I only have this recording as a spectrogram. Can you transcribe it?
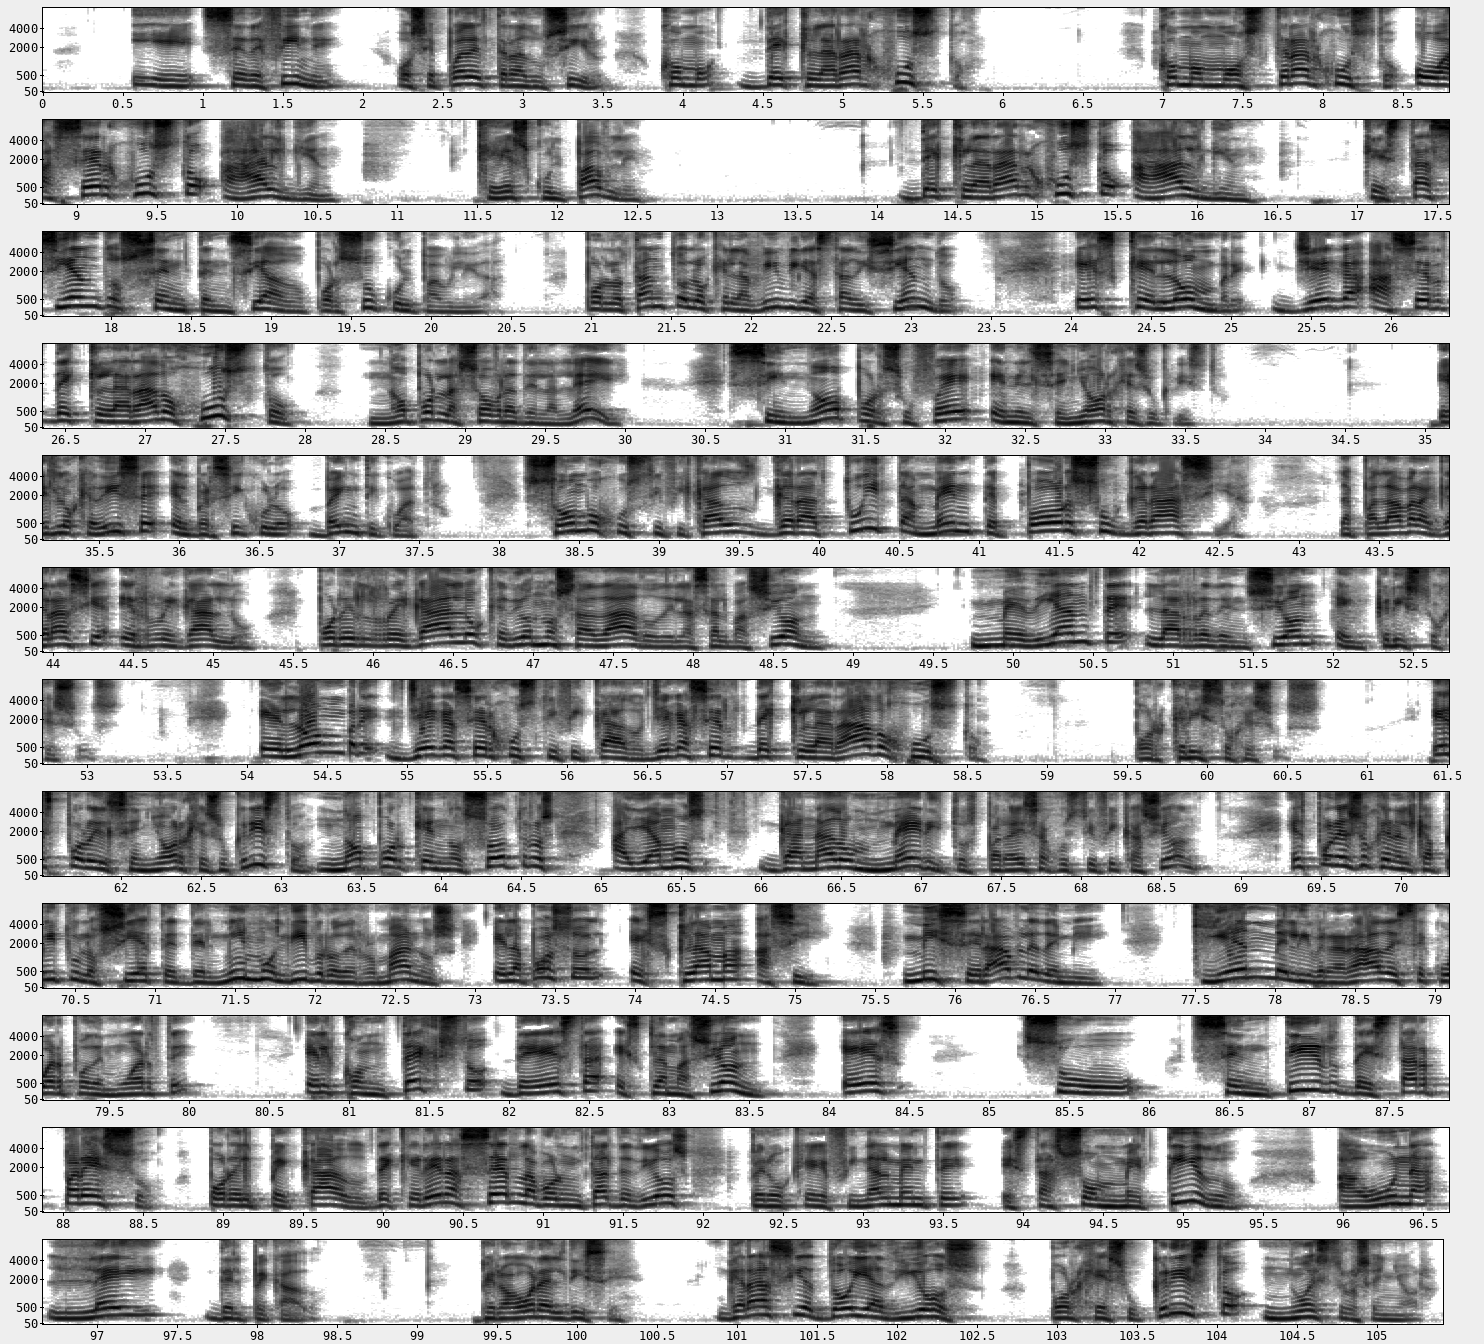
eh, se define o se puede traducir como declarar justo, como mostrar justo o hacer justo a alguien que es culpable. Declarar justo a alguien que está siendo sentenciado por su culpabilidad. Por lo tanto, lo que la Biblia está diciendo es que el hombre llega a ser declarado justo, no por las obras de la ley, sino por su fe en el Señor Jesucristo. Es lo que dice el versículo 24. Somos justificados gratuitamente por su gracia. La palabra gracia es regalo, por el regalo que Dios nos ha dado de la salvación mediante la redención en Cristo Jesús. El hombre llega a ser justificado, llega a ser declarado justo por Cristo Jesús. Es por el Señor Jesucristo, no porque nosotros hayamos ganado méritos para esa justificación. Es por eso que en el capítulo 7 del mismo libro de Romanos, el apóstol exclama así, miserable de mí, ¿quién me librará de este cuerpo de muerte? El contexto de esta exclamación es su sentir de estar preso, por el pecado, de querer hacer la voluntad de Dios, pero que finalmente está sometido a una ley del pecado. Pero ahora él dice, gracias doy a Dios por Jesucristo nuestro Señor.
